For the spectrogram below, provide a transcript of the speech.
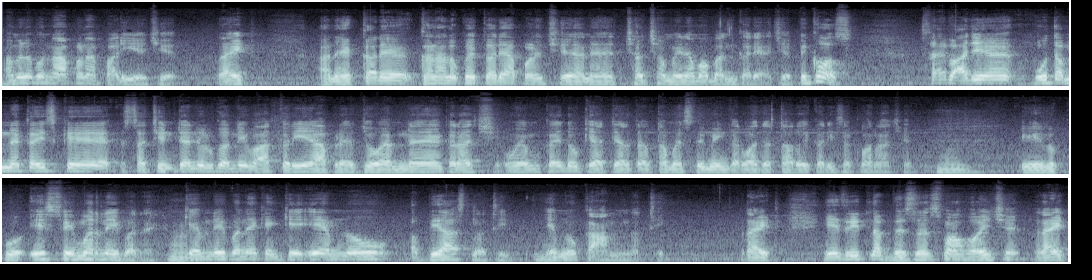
અમે લોકો ના પણ પાડીએ છીએ. રાઈટ અને કરે ઘણા લોકોએ કર્યા પણ છે અને છ છ મહિનામાં બંધ કર્યા છે. બિકોઝ સાહેબ આજે હું તમને કહીશ કે સચિન તેંડુલકરની વાત કરીએ આપણે જો એમને કદાચ હું એમ કહી દઉં કે અત્યારે તમે સ્વિમિંગ કરવા જતા રહો એ કરી શકવાના છે. એ લોકો એ સ્વિમર નહીં બને. કેમ નહીં બને? કેમ કે એ એમનો અભ્યાસ નથી. એમનું કામ નથી. રાઈટ એ જ રીતના બિઝનેસમાં હોય છે. રાઈટ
